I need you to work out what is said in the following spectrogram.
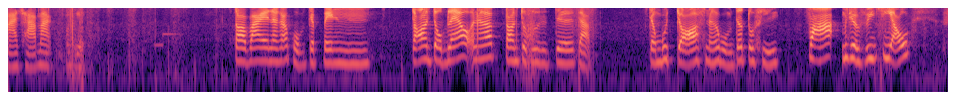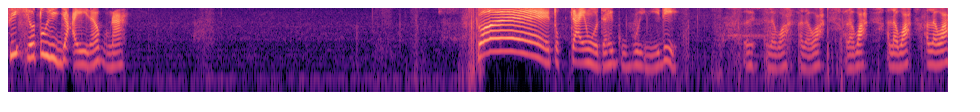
มาช้ามาก โอเค ต่อไปนะครับ ผมจะเป็นตอนจบแล้วนะครับ ตอนจบเราจะเจอกับจังบูจอสนะครับผมเจ้าตัวสีฟ้าไม่ใช่สีเขียวสีเขียวตัวใหญ่ๆนะครับผมนะเฮ้ยตกใจหมดจะให้กูพูดอย่างนี้ดิเอ้ยอะไรวะอะไรวะอะไรวะอะไรวะอะไรวะ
